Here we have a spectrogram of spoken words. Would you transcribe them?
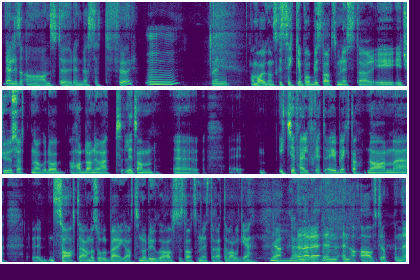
Det er litt sånn annen Støre enn vi har sett før. Men Han var jo ganske sikker på å bli statsminister i, i 2017 òg, og da hadde han jo et litt sånn eh, ikke feilfritt øyeblikk, da, når han eh, sa til Erna Solberg at når du går av som statsminister etter valget ja, den der, en, en avtroppende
